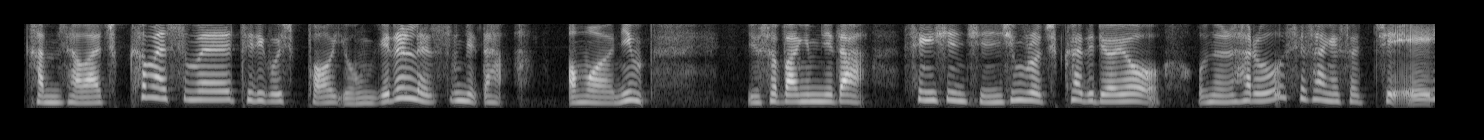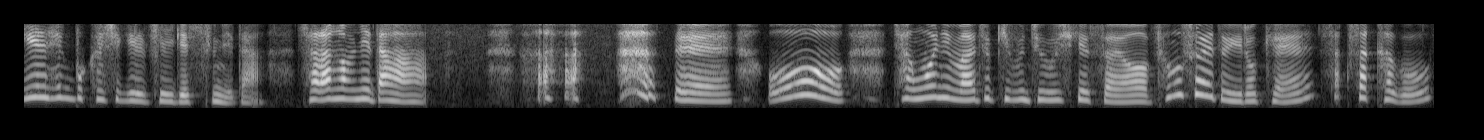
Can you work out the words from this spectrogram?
감사와 축하 말씀을 드리고 싶어 용기를 냈습니다. 어머님, 유서방입니다. 생신 진심으로 축하드려요. 오늘 하루 세상에서 제일 행복하시길 빌겠습니다. 사랑합니다. 네. 오, 장모님 아주 기분 좋으시겠어요. 평소에도 이렇게 싹싹하고.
